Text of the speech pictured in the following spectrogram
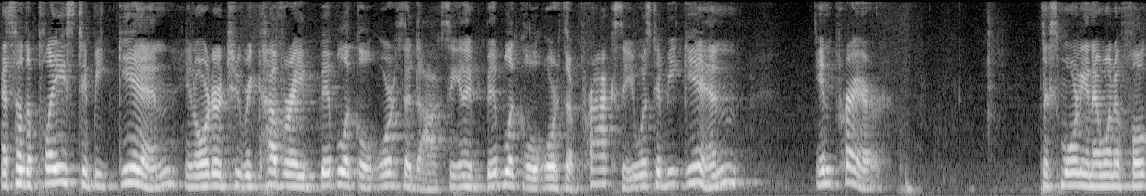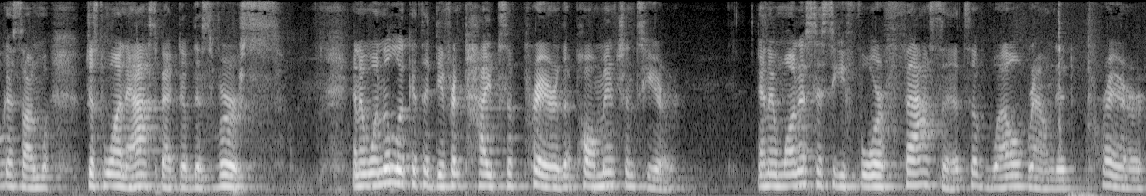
And so, the place to begin in order to recover a biblical orthodoxy and a biblical orthopraxy was to begin in prayer. This morning, I want to focus on just one aspect of this verse. And I want to look at the different types of prayer that Paul mentions here. And I want us to see four facets of well rounded prayer.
